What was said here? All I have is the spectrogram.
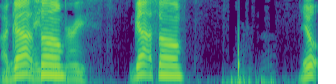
I got some. grease. Got some. Yep.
